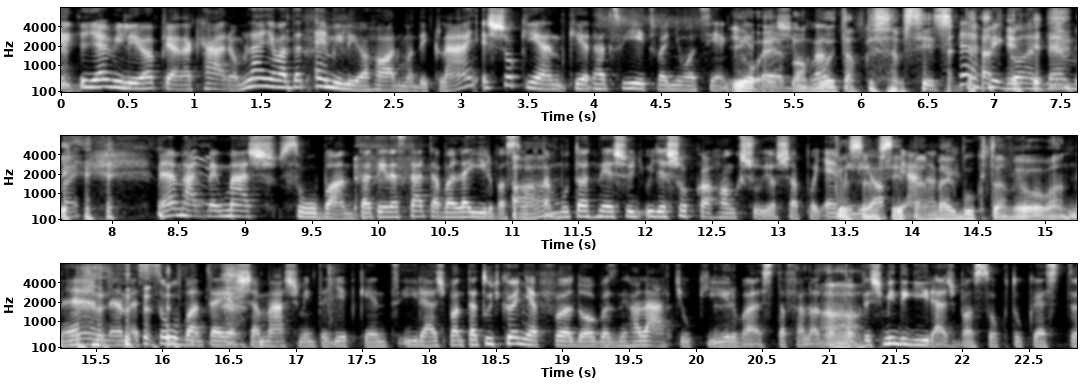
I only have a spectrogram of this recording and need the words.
Úgyhogy Emily apjának három lánya van, tehát Emily a harmadik lány, és sok ilyen kérdés, hát hét vagy nyolc ilyen kérdésünk Jó, elbambultam, köszönöm szépen. Semmi gond, nem baj. Nem, hát meg más szóban. Tehát én ezt általában leírva szoktam Aha. mutatni, és úgy, ugye sokkal hangsúlyosabb, hogy Emily Köszönöm apjának. szépen, megbuktam, jó van. Nem, nem, ez szóban teljesen más, mint egyébként írásban. Tehát úgy könnyebb földolgozni, ha látjuk kiírva ezt a feladatot, Aha. és mindig írásban szoktuk ezt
